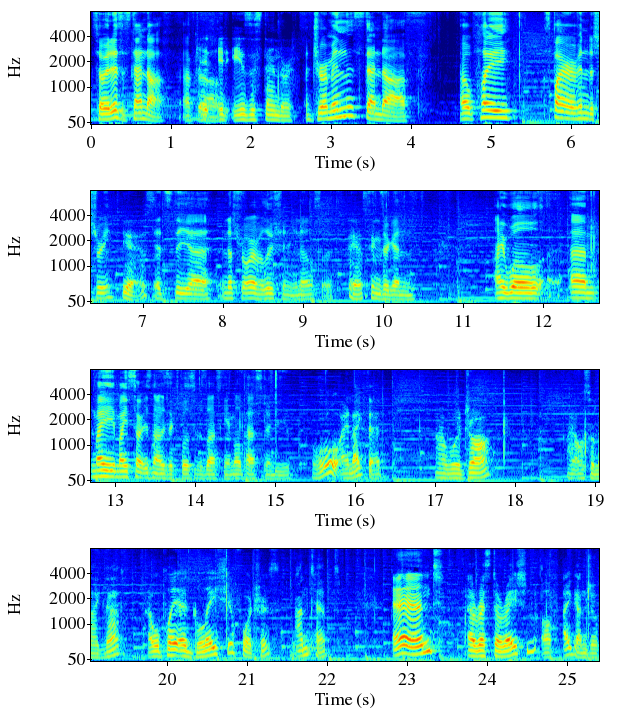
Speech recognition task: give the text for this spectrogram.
So it is a standoff after all. It, it is a standoff. A German standoff. I'll play Spire of Industry. Yes. It's the uh, Industrial Revolution, you know. So Yes. things are getting. I will. Um, my my start is not as explosive as last game. I'll pass it turn to you. Oh, I like that. I will draw. I also like that. I will play a Glacial Fortress, untapped, and a Restoration of Eiganjo.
